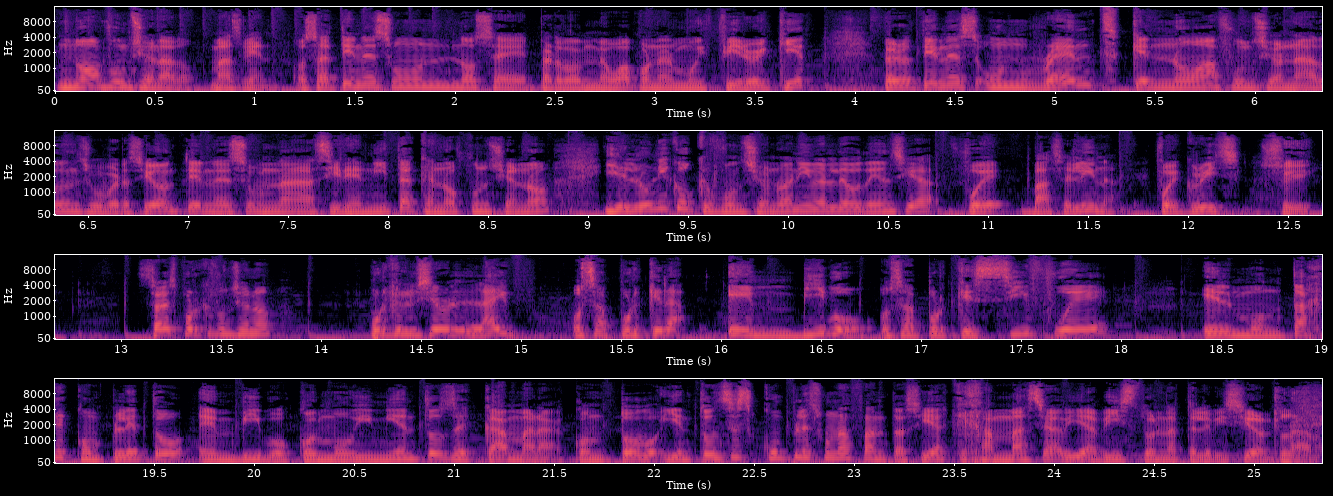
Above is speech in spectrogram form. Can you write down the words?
No han funcionado, más bien. O sea, tienes un, no sé, perdón, me voy a poner muy theater kid, pero tienes un Rent que no ha funcionado en su versión, tienes una Sirenita que no funcionó, y el único que funcionó a nivel de audiencia fue Vaselina, fue Grease. Sí. ¿Sabes por qué funcionó? Porque lo hicieron live. O sea, porque era en vivo. O sea, porque sí fue el montaje completo en vivo, con movimientos de cámara, con todo. Y entonces cumples una fantasía que jamás se había visto en la televisión. Claro.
